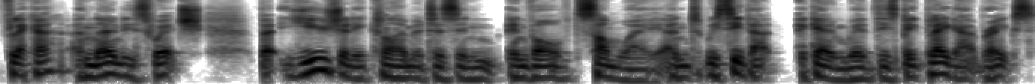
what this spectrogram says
flicker and only switch, but usually climate is in, involved some way. And we see that again with these big plague outbreaks.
